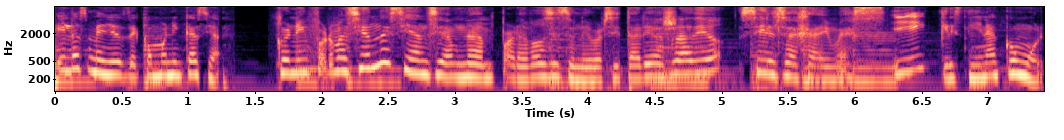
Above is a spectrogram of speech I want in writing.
y los medios de comunicación. Con información de Ciencia UNAM para Voces Universitarias Radio, Silsa Jaimes y Cristina Cumul.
